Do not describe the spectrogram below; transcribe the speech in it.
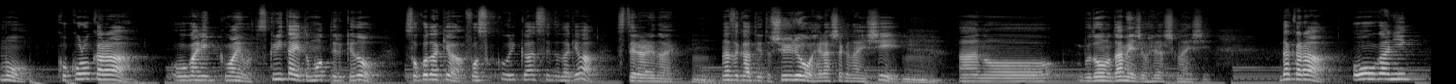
もう心からオーガニックワインを作りたいと思ってるけどそこだけはフォスフォリックアシドだけは捨てられない、うん。なぜかというと収量を減らしたくないし、うん。あのーブドウのダメージを減らしたくないし。だからオーガニック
